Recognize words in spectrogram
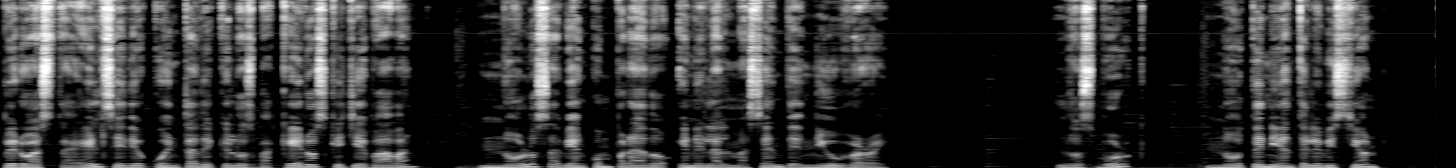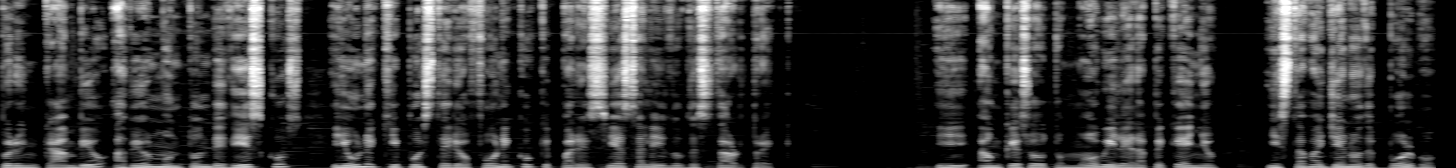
pero hasta él se dio cuenta de que los vaqueros que llevaban no los habían comprado en el almacén de Newbury. Los Burke no tenían televisión, pero en cambio había un montón de discos y un equipo estereofónico que parecía salido de Star Trek. Y aunque su automóvil era pequeño y estaba lleno de polvo,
